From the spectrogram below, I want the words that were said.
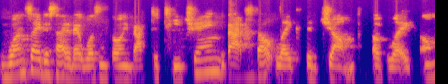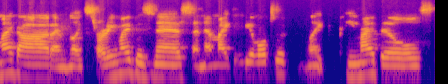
once I decided I wasn't going back to teaching, that felt like the jump of like, oh my God, I'm like starting my business and am I going to be able to like pay my bills?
